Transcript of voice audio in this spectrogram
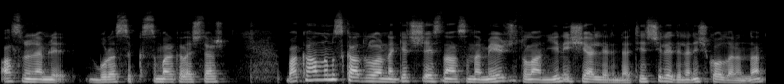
asıl önemli burası kısım arkadaşlar. Bakanlığımız kadrolarına geçiş esnasında mevcut olan yeni iş yerlerinde tescil edilen iş kollarından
